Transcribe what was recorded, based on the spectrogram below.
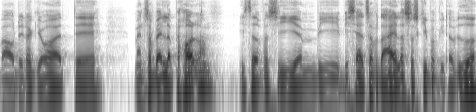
var jo det, der gjorde, at øh, man så valgte at beholde ham, i stedet for at sige, at vi, vi satser på dig, eller så skipper vi dig videre.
